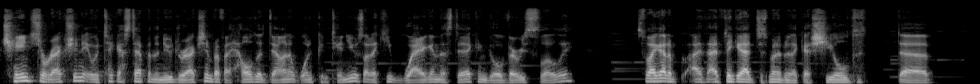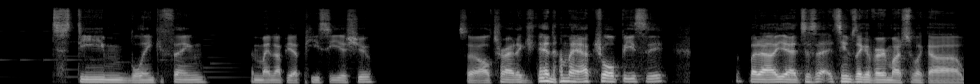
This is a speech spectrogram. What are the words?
change direction, it would take a step in the new direction. But if I held it down, it wouldn't continue. So I'd keep wagging the stick and go very slowly. So I got to. I, I think that just might have been like a shield, uh, Steam Link thing. It might not be a PC issue. So I'll try it again on my actual PC. But uh, yeah, it just it seems like a very much like a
